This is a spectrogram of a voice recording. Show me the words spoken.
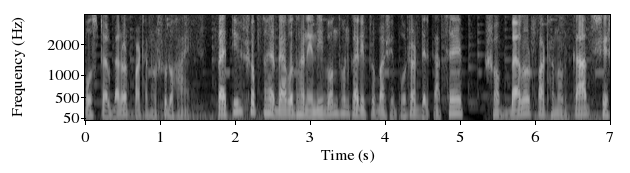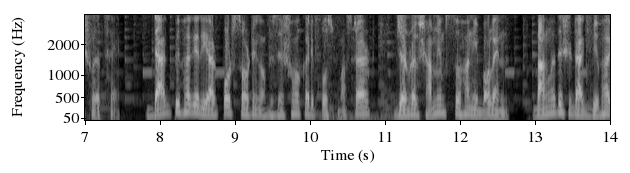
পোস্টাল ব্যালট পাঠানো শুরু হয়। প্রায় তিন সপ্তাহের ব্যবধানে নিবন্ধনকারী প্রবাসী ভোটারদের কাছে সব ব্যালট পাঠানোর কাজ শেষ হয়েছে। ডাক বিভাগের এয়ারপোর্ট সর্টিং অফিসের সহকারী পোস্টমাস্টার জেনারেল শামীম সোহানি বলেন, বাংলাদেশ ডাক বিভাগ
